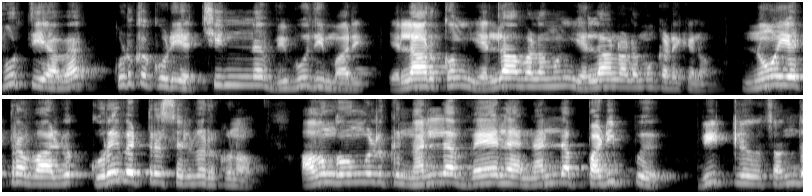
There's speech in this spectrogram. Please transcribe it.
பூர்த்தியாக கொடுக்கக்கூடிய சின்ன விபூதி மாதிரி. எல்லாருக்கும் எல்லா வளமும் எல்லா நலமும் கிடைக்கணும். நோயற்ற வாழ்வு குறைவற்ற செல்வம் இருக்கணும். அவங்கவுங்களுக்கு நல்ல வேலை நல்ல படிப்பு வீட்டில் சொந்த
